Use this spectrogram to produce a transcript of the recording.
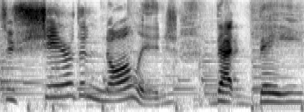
to share the knowledge that they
